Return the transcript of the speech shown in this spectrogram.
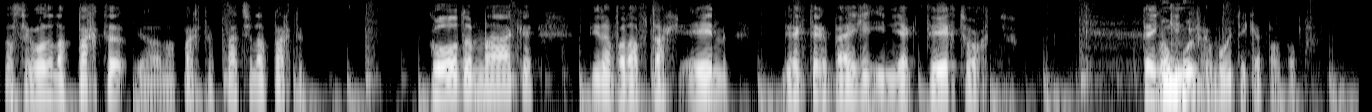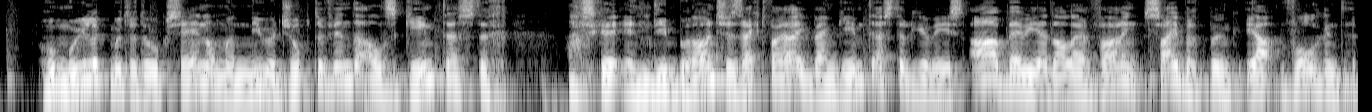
Dat ze gewoon een aparte, ja, een aparte patch, een aparte code maken, die dan vanaf dag 1 direct erbij geïnjecteerd wordt. Denk ik, vermoed ik, heb al op hoe moeilijk moet het ook zijn om een nieuwe job te vinden als gametester? Als je in die branche zegt van ja, ik ben gametester geweest. Ah, bij wie je al ervaring? Cyberpunk, ja, volgende.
